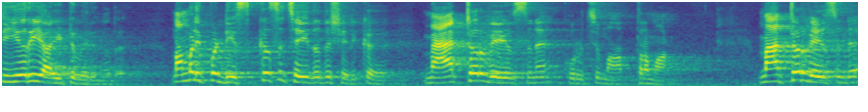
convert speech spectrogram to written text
തിയറി ആയിട്ട് വരുന്നത്. നമ്മളിപ്പോൾ ഡിസ്കസ് ചെയ്തത് ശരിക്ക് മാറ്റർ വേവ്സിനെ കുറിച്ച് മാത്രമാണ്. മാറ്റർ വേവ്സിന്റെ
